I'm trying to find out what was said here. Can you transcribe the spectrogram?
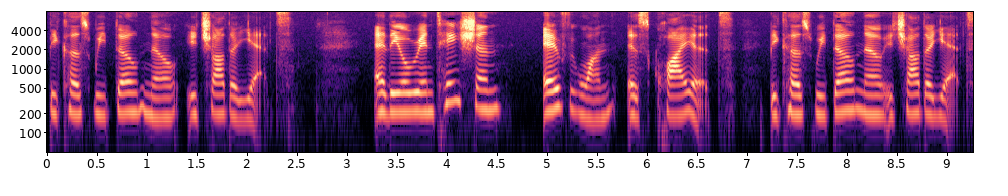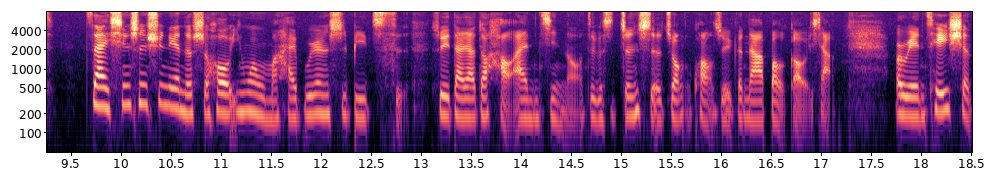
because we don't know each other yet. At the orientation, everyone is quiet Because we don't know each other yet. 在新生训练的时候，因为我们还不认识彼此，所以大家都好安静哦。这个是真实的状况，所以跟大家报告一下。Orientation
